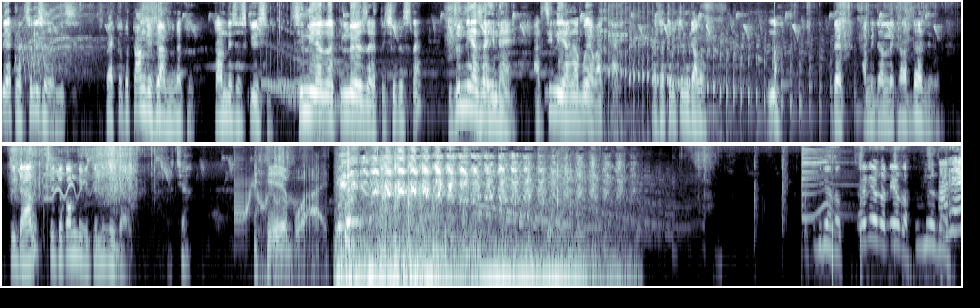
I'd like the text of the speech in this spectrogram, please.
তুই এক লাখ চল্লিশ হাজার নিস একটা তো টান দিছে আমি নাকি? টান দিছিস কি হয়েছে সিনিয়ররা কি লয়ে যায় তুই শিখিস না? জুনিয়র যাই না আর সিনিয়ররা বইয়া ভাত খায়। আচ্ছা তুমি তুমি ডালো। না দেখ আমি ডাললে খারাপ দেওয়া যাবে তুই ডাল? তুই তো কম দেখি তুই নিজেই ডাল। আচ্ছা। আরে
